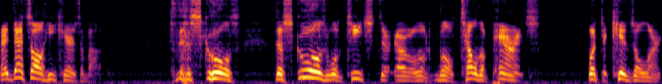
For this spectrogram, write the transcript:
That's all he cares about. The schools, the schools will teach, the, uh, will, will tell the parents what the kids will learn.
